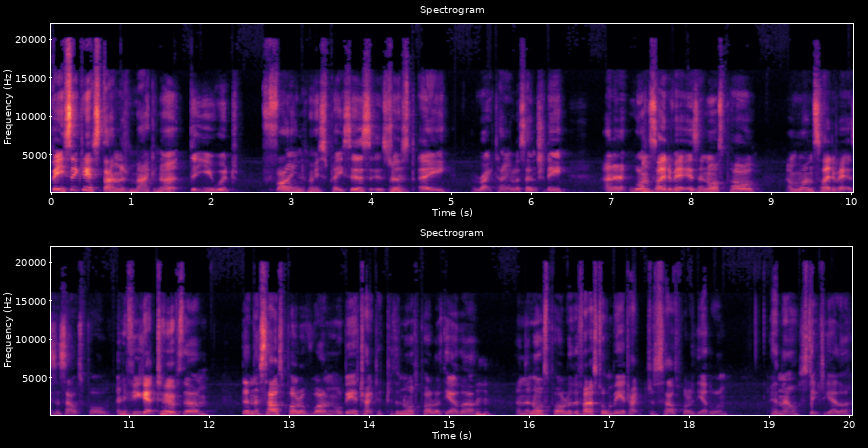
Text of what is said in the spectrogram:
basically a standard magnet that you would find most places. Is mm-hmm. just a, a rectangle essentially, and one mm-hmm. side of it is a north pole, and one side of it is a south pole. And if you get two of them, then the south pole of one will be attracted to the north pole of the other, mm-hmm. and the north pole of the first one will be attracted to the south pole of the other one, and they'll stick together.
